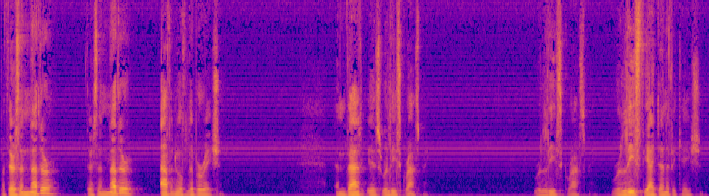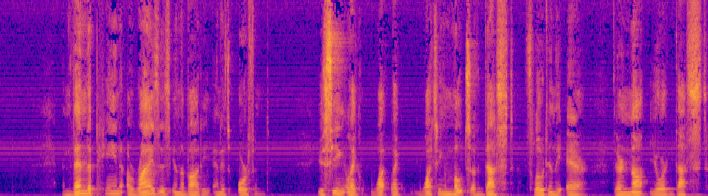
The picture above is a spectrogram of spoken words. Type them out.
But there's another, there's another avenue of liberation. And that is release grasping. Release grasping. Release the identification. And then the pain arises in the body and it's orphaned. You're seeing like what like watching motes of dust float in the air. They're not your dust.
